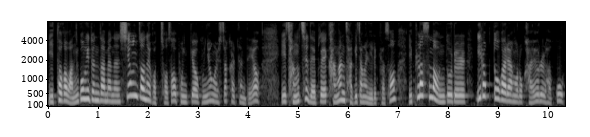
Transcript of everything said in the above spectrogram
이터가 완공이 된다면 시운전을 거쳐서 본격 운영을 시작할 텐데요. 이 장치 내부에 강한 자기장을 일으켜서 이 플라스마 온도를 1억 도 가량으로 가열을 하고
